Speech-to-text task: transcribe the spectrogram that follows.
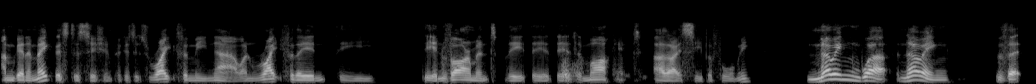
I'm going to make this decision because it's right for me now and right for the the the environment, the the the, the market that I see before me, knowing what knowing that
